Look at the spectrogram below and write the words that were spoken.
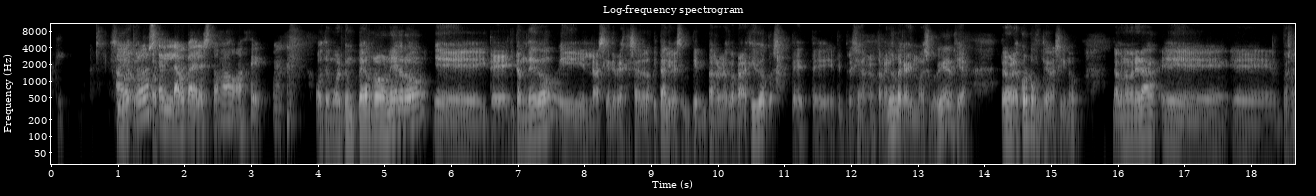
aquí. A otros, o- en la boca del estómago hace... O te muerde un perro negro eh, y te quita un dedo y la siguiente vez que sales del hospital y ves un perro negro parecido, pues te, impresiona. También es un mecanismo de supervivencia. Pero el cuerpo funciona así, ¿no? De alguna manera, eh, eh, pues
